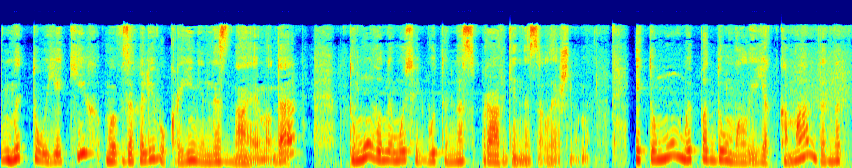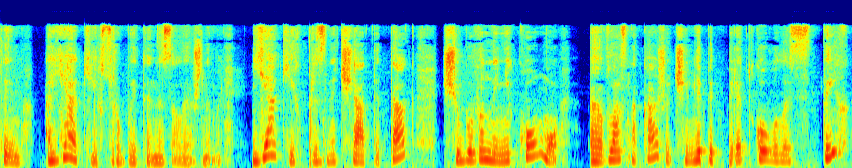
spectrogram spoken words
мету яких ми взагалі в Україні не знаємо. Да? Тому вони мусять бути насправді незалежними. І тому ми подумали як команда над тим, а як їх зробити незалежними, як їх призначати так, щоб вони нікому, е, власне кажучи, не підпорядковувались тих,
